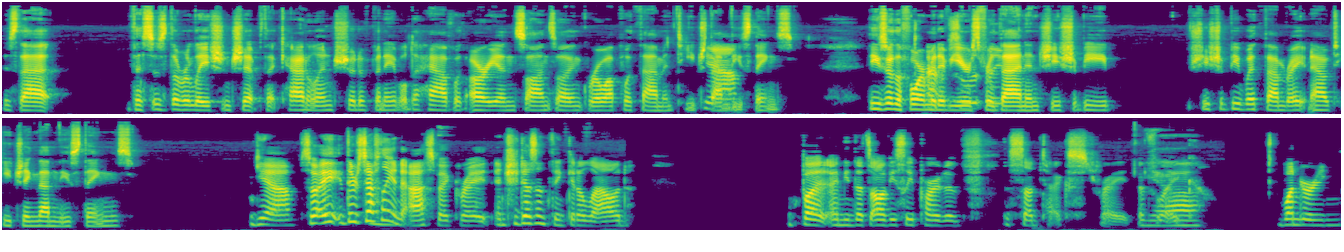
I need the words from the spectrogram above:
is that this is the relationship that Catelyn should have been able to have with Arya and Sansa and grow up with them and teach Yeah. them these things. These are the formative years for Absolutely. then, and she should be she should be with them right now, teaching them these things. Yeah, so I, there's definitely Mm-hmm. an aspect, right? And she doesn't think it aloud. But I mean, that's obviously part of the subtext, right? Of like wondering,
